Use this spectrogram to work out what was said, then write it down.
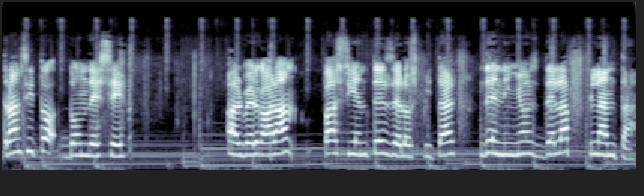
tránsito donde se albergarán pacientes del Hospital de Niños de la planta.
